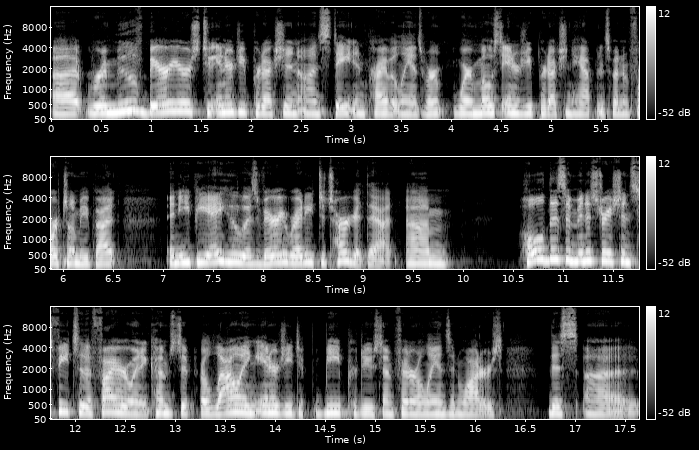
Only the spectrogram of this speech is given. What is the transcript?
Uh, remove barriers to energy production on state and private lands where, where most energy production happens. But unfortunately, we've got an EPA who is very ready to target that. Um, hold this administration's feet to the fire when it comes to allowing energy to be produced on federal lands and waters. This uh,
